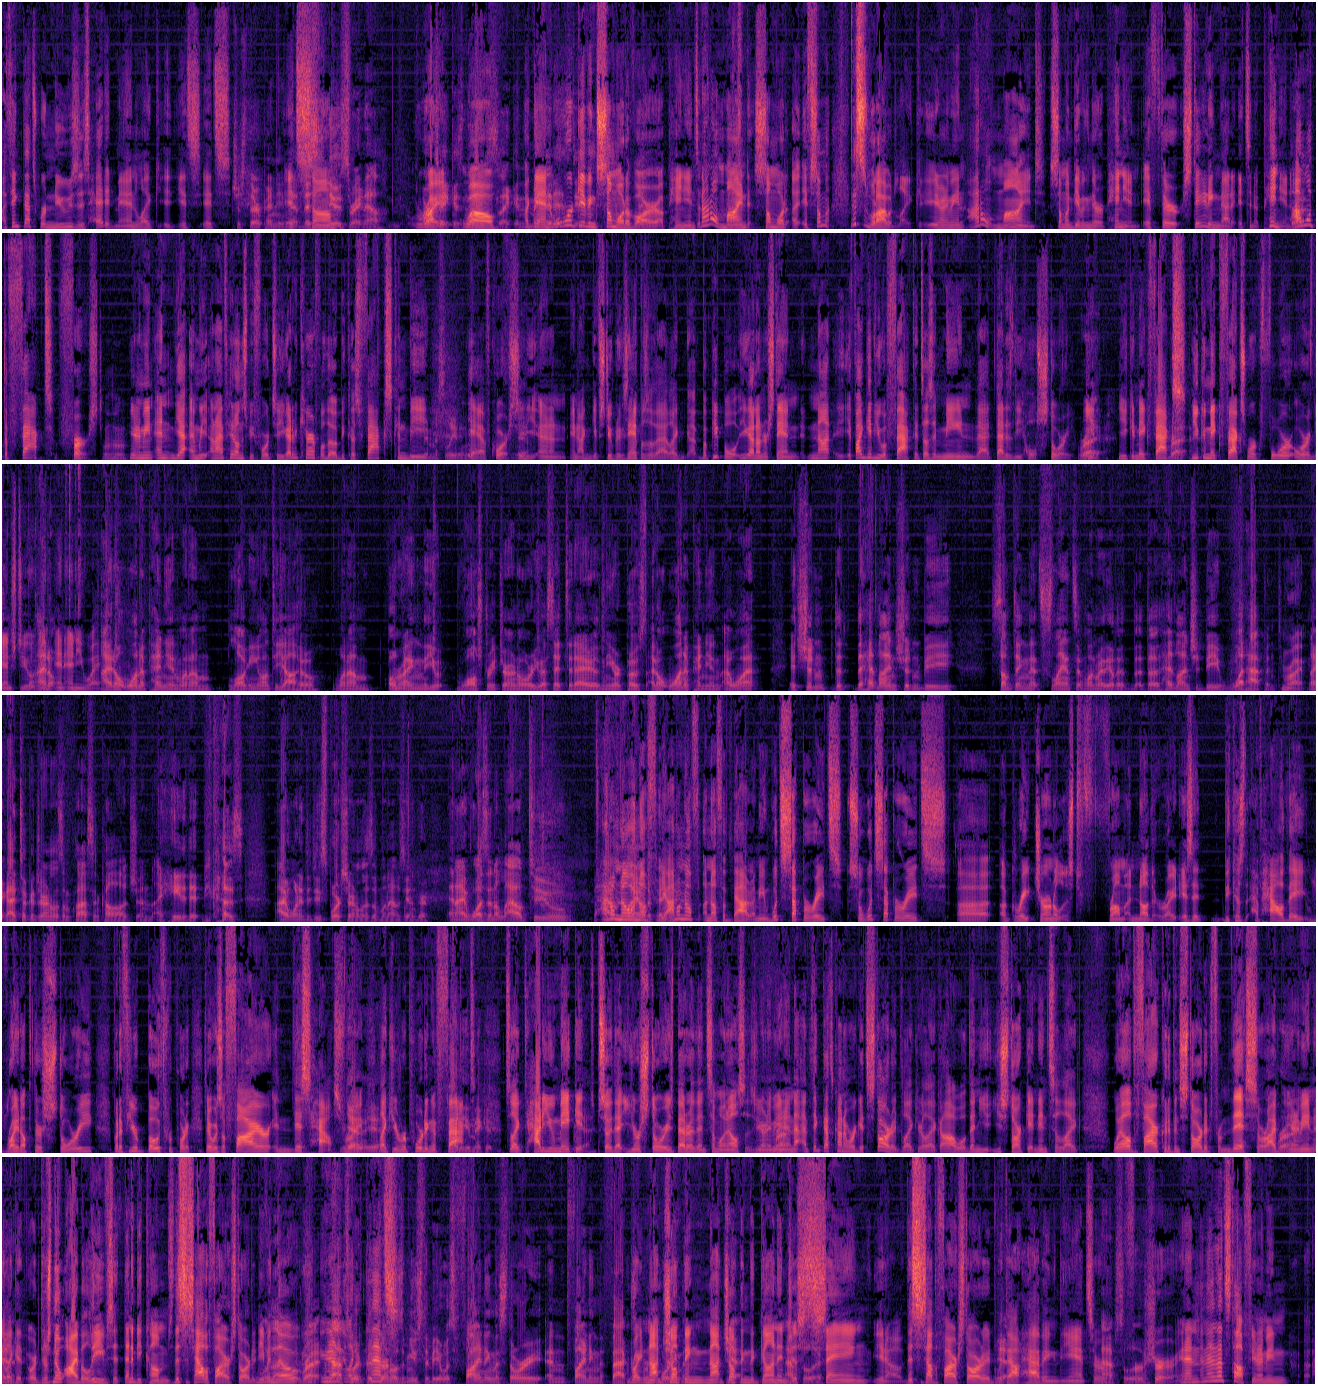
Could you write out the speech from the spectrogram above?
I, I think that's where news is headed, man. Like it, it's it's just their opinion. it's, yeah, this um, is news right now. Our right. well, news. Like, and again, is, we're dude. giving somewhat of our opinions, and I don't mind somewhat. Uh, if someone, this is what I would like. You know what I mean? I don't mind someone giving their opinion if they're stating that it's an opinion. I Right. Mm-hmm. want the fact 1st You know what I mean? And yeah, and we and I've hit on this before too. You got to be careful though because facts can be misleading. Yeah, of course. Yeah. And and I can give stupid examples of that. Like, but people, you got to understand. Not if I give you a fact, it doesn't mean that that is the whole story. Right. either. You can make facts. Right. You can make facts work for or against you I in, don't- in any way. I don't want opinion when I'm logging onto Yahoo, when I'm opening the U- Wall Street Journal or USA Today or the New York Post. I don't want opinion. I want it shouldn't the the headline shouldn't be something that slants it one way or the other. The, the headline should be what happened. Right. Like I took a journalism class in college and I hated it because I wanted to do sports journalism when I was younger and I wasn't allowed to. I don't know enough. Yeah, I don't know enough about it. I mean, what separates? So, what separates uh, a great journalist from another? Right? Is it because of how they write up their story? But if you're both reporting, there was a fire in this house, right? yeah. Like you're reporting a fact. How do you make it- It's like how do you make it Yeah. so that your story is better than someone else's? You know what I mean? Right. And that, I think that's kind of where it gets started. Like you're like, oh, well, then you, you start getting into like, well, the fire could have been started from this, or I, you know what I mean? yeah. Like, it, or there's no I believes it. Then it becomes this is how the fire started, even Well, though right, you and that's like, what good journalism used to be. It was finding the story and finding the facts, right not jumping them. not Yeah, jumping the gun and absolutely. just saying you know this is how the fire started Yeah. without having the answer Absolutely. for sure and, and and that's tough you know what i mean Uh,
